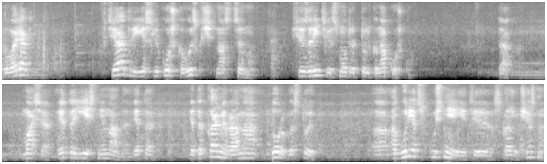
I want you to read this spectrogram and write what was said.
Говорят, в театре, если кошка выскочит на сцену, все зрители смотрят только на кошку. Так, Мася, это есть не надо. Это, эта камера, она дорого стоит. А огурец вкуснее, я тебе скажу честно.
